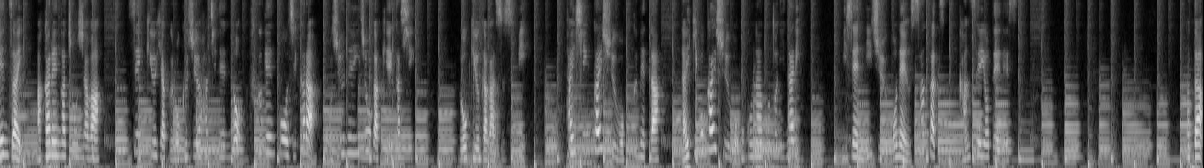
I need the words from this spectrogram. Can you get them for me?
現在、赤レンガ庁舎は、1968年の復元工事から50年以上が経過し、老朽化が進み、耐震改修を含めた大規模改修を行うことになり、2025年3月完成予定です。また、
